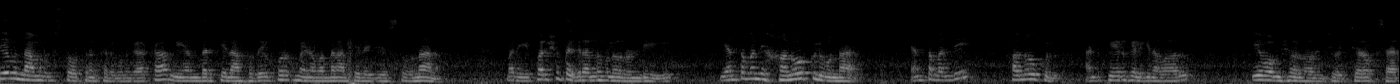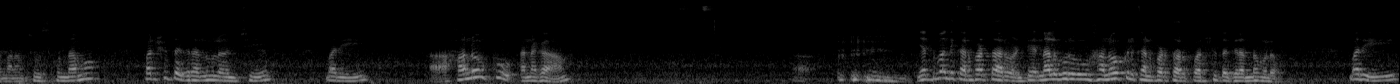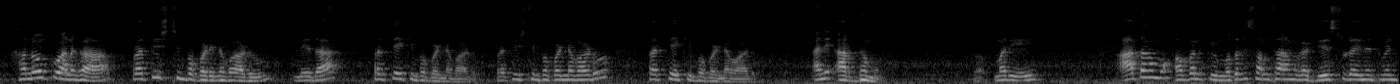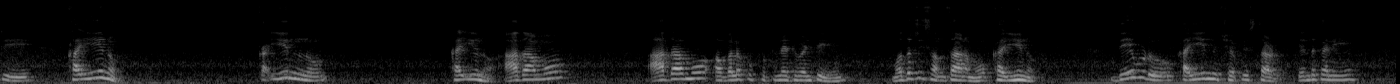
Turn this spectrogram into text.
దేవుని నామకు స్తోత్రం కలుగును గాక మీ అందరికీ నా హృదయపూర్వకమైన వందనాలు తెలియజేస్తూ ఉన్నాను. మరి పరిశుద్ధ గ్రంథంలో నుండి ఎంతమంది హనోకులు ఉన్నారు? ఎంతమంది హనోకులు అంటే పేరు కలిగిన వారు ఏ వంశంలో నుంచి వచ్చారో ఒకసారి మనం చూసుకుందాము. పరిశుద్ధ గ్రంథంలో నుంచి మరి హనోకు అనగా ఎంతమంది కనపడతారు అంటే నలుగురు హనోకులు కనపడతారు పరిశుద్ధ గ్రంథములో. మరి హనోకు అనగా ప్రతిష్ఠింపబడినవాడు లేదా ప్రత్యేకింపబడినవాడు. ప్రతిష్ఠింపబడినవాడు ప్రత్యేకింపబడినవాడు అని అర్థము. మరి ఆదాము అవ్వలకి మొదటి సంతానంగా జ్యేష్ఠుడైనటువంటి కయ్యను కయ్యను కయ్యను ఆదాము ఆదాము అవ్వలకు పుట్టినటువంటి మొదటి సంతానము కయ్యను. దేవుడు కయ్యను శపిస్తాడు. ఎందుకని?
